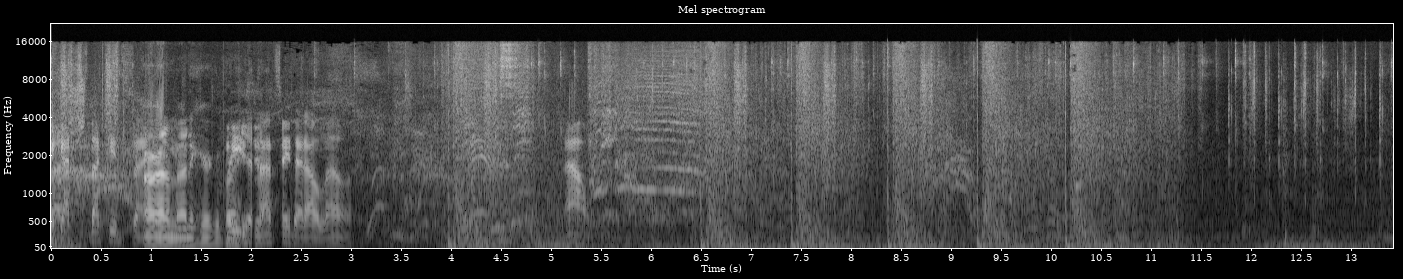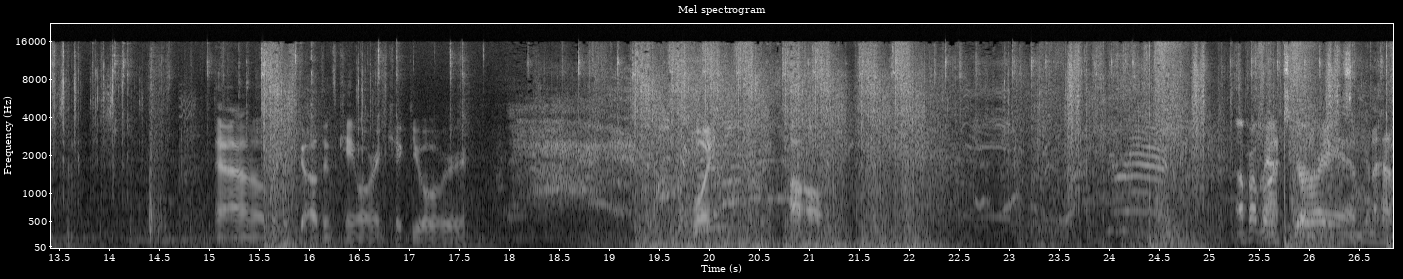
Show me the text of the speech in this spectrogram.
I got stuck inside. Alright, I'm out of here. Goodbye. Please do not say that out loud. Ow. Yeah, I don't know, but the skeletons came over and kicked you over. Boy. Uh-oh. I'll probably have to go in a bit because I'm gonna have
